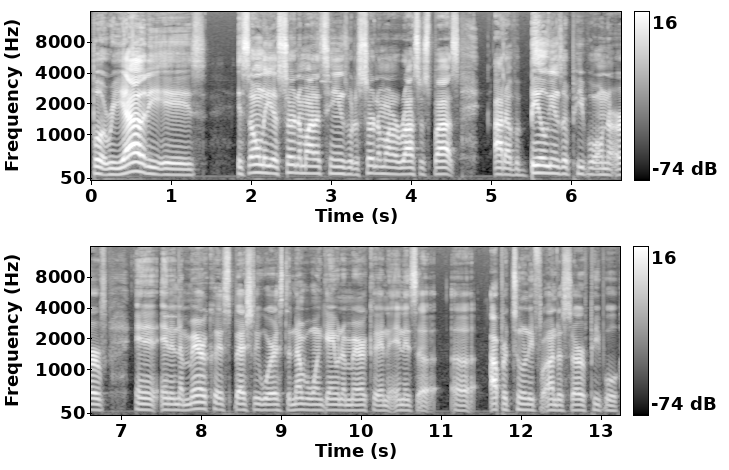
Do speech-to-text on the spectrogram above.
But reality is it's only a certain amount of teams with a certain amount of roster spots out of billions of people on the earth and, and in America especially where it's the number one game in America and, and it's a, a opportunity for underserved people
